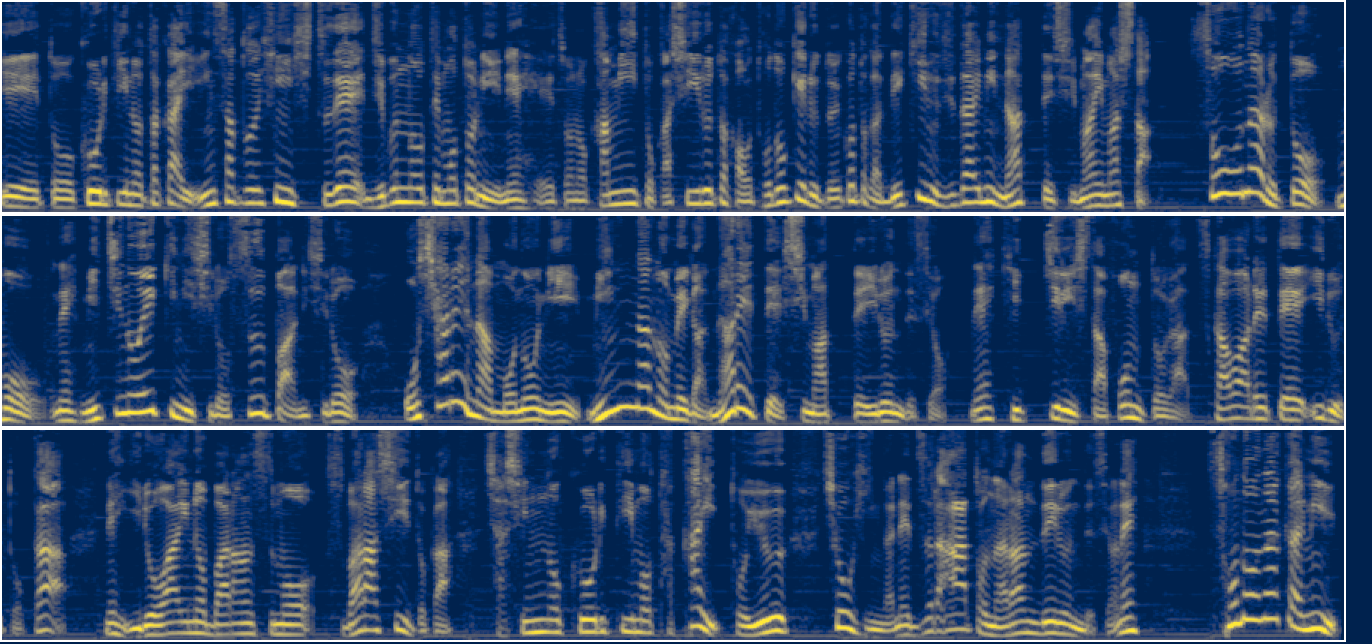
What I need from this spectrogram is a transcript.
えっ、ー、と、クオリティの高い印刷品質で自分の手元にね、えその紙とかシールとかを届けるということができる時代になってしまいました。そうなると、もうね、道の駅にしろ、スーパーにしろ、おしゃれなものにみんなの目が慣れてしまっているんですよ。ね、きっちりしたフォントが使われているとか、ね、色合いのバランスも素晴らしいとか、写真のクオリティも高いという商品がね、ずらーっと並んでいるんですよね。その中に、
